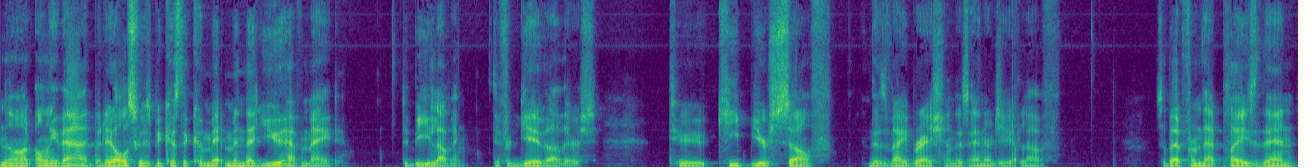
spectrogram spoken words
Not only that, but it also is because the commitment that you have made to be loving, to forgive others, to keep yourself this vibration, this energy of love. So that from that place, then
